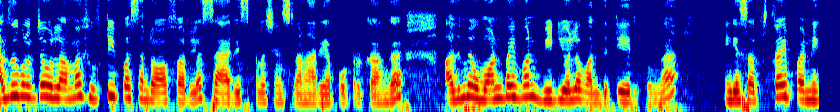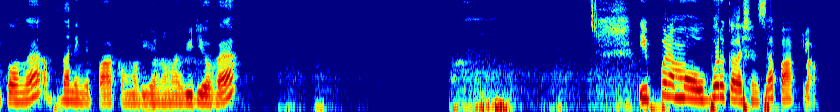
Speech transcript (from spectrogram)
அது மட்டும் இல்லாமல் ஃபிஃப்டி பர்சன்ட் ஆஃபரில் சாரீஸ் கலெக்ஷன்ஸ்லாம் நிறையா போட்டிருக்காங்க. அதுவுமே ஒன் பை ஒன் வீடியோவில் வந்துகிட்டே இருக்குங்க. நீங்கள் சப்ஸ்கிரைப் பண்ணிக்கோங்க. அப்போ தான் நீங்கள் பார்க்க முடியும் நம்ம வீடியோவை இப்போ நம்ம ஒவ்வொரு கலெக்ஷன்ஸாக பார்க்கலாம்.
